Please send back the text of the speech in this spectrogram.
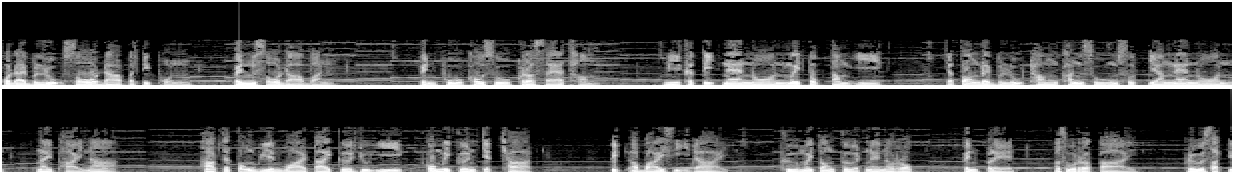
ก็ได้บรรลุโสดาปติผล เป็นโสดาบัน เป็นผู้เข้าสู่กระแสธรรม มีคติแน่นอนไม่ตกต่ำอีก จะต้องได้บรรลุธรรมขั้นสูงสุดอย่างแน่นอนในภายหน้า หากจะต้องเวียนว่ายตายเกิดอยู่อีกก็ไม่เกินเจ็ดชาติ ปิดอบายสีได้ คือไม่ต้องเกิดในนรก เป็นเปรต อสุรกาย หรือสัตว์เด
